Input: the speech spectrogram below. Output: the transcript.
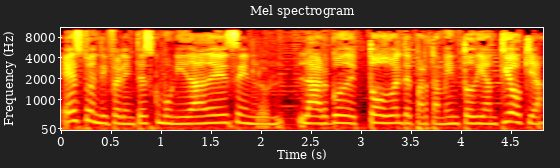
Esto en diferentes comunidades en lo largo de todo el departamento de Antioquia.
